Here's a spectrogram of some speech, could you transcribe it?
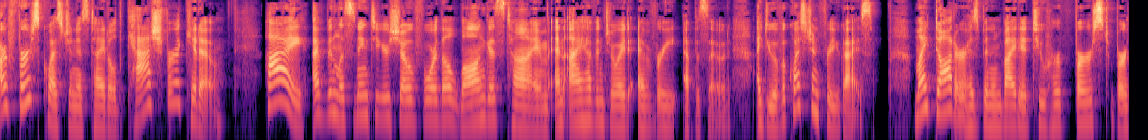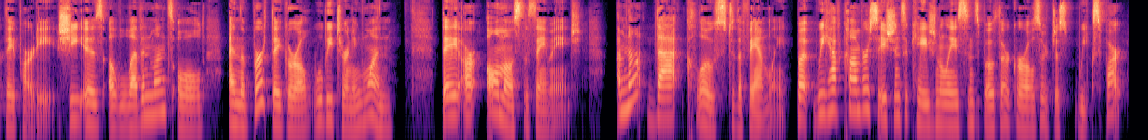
Our first question is titled Cash for a Kiddo. Hi, I've been listening to your show for the longest time and I have enjoyed every episode. I do have a question for you guys. My daughter has been invited to her first birthday party. She is 11 months old and the birthday girl will be turning one. They are almost the same age. I'm not that close to the family, but we have conversations occasionally since both our girls are just weeks apart.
